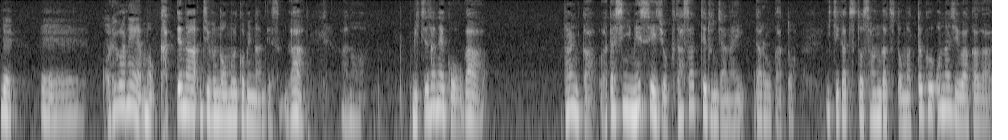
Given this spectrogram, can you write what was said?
で、えー、これはねもう勝手な自分の思い込みなんですがあの道真公が何か私にメッセージをくださってるんじゃないだろうかと1月と3月と全く同じ和歌が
